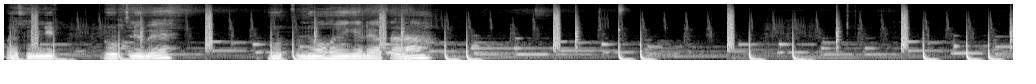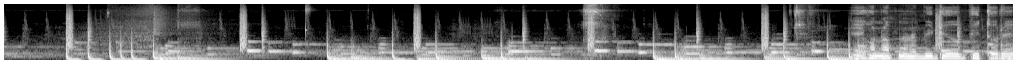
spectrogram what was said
কয়েক মিনিট লুট নেবে। লুট নেওয়া হয়ে গেলে আপনারা এখন আপনারা ভিডিও ভিতরে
